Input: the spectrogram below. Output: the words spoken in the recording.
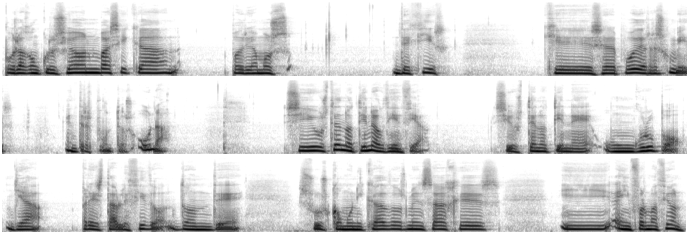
Pues la conclusión básica podríamos decir que se puede resumir en tres puntos. Una, si usted no tiene audiencia, si usted no tiene un grupo ya preestablecido donde sus comunicados, mensajes e información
